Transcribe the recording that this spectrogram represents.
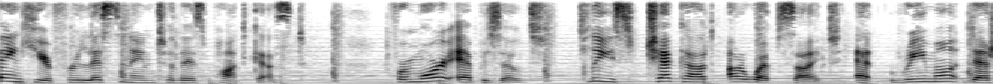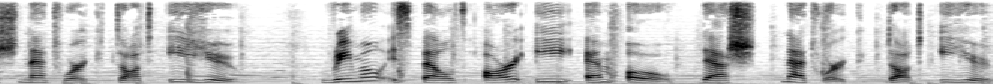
Thank you for listening to this podcast. For more episodes, please check out our website at remo-network.eu. Remo is spelled R-E-M-O network.eu.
